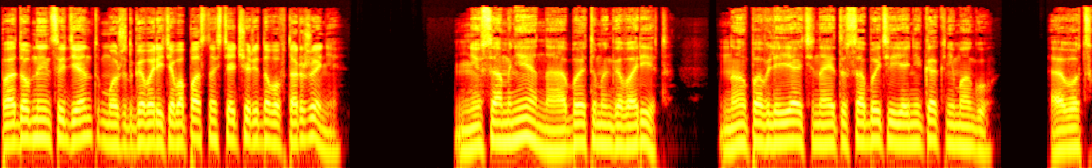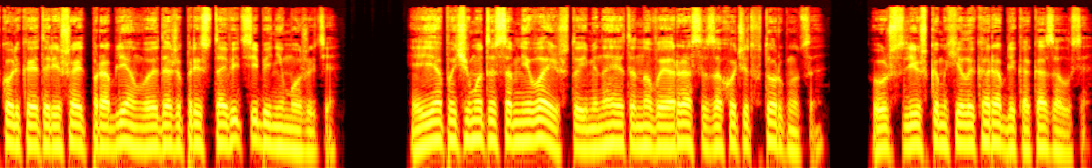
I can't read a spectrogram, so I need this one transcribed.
Подобный инцидент может говорить об опасности очередного вторжения». «Несомненно, об этом и говорит. Но повлиять на это событие я никак не могу. А вот сколько это решает проблем, вы даже представить себе не можете. И я почему-то сомневаюсь, что именно эта новая раса захочет вторгнуться. Уж слишком хилый кораблик оказался,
